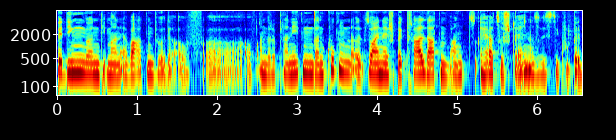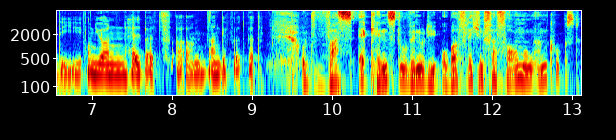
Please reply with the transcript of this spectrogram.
Bedingungen, die man erwarten würde auf, äh, auf andere Planeten, dann gucken, äh, so eine Spektraldatenbank herzustellen. Also das ist die Gruppe, die von Jörn Helbert ähm, angeführt wird. Und was erkennst du, wenn du die Oberflächenverformung anguckst?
